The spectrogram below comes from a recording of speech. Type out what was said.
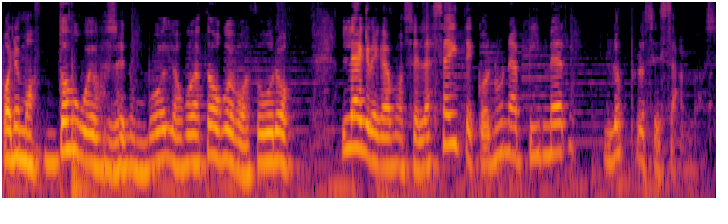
Ponemos dos huevos en un bol, los huevos, dos huevos duros, le agregamos el aceite con una pimer, los procesamos.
